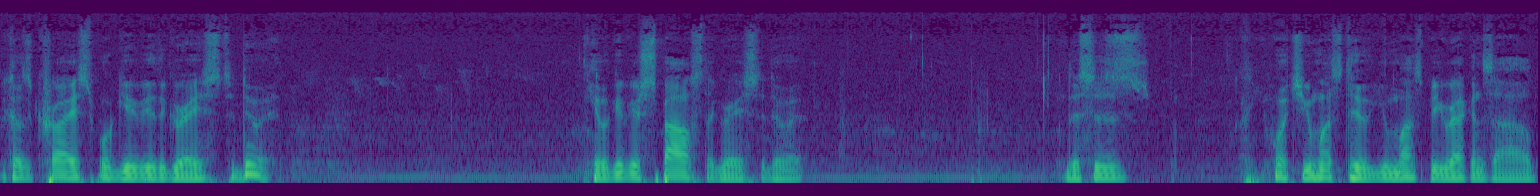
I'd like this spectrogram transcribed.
because Christ will give you the grace to do it. He will give your spouse the grace to do it. This is what you must do. You must be reconciled.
